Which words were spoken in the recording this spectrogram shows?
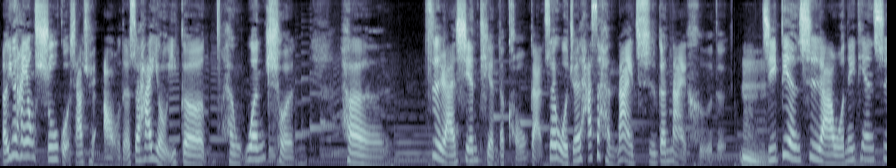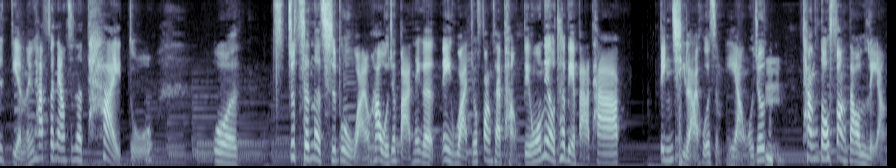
呃，因为它用蔬果下去熬的，所以它有一个很温醇、很。自然鲜甜的口感，所以我觉得它是很耐吃跟耐喝的。嗯，即便是啊，我那天是点了，因为它分量真的太多，我就真的吃不完，然后我就把那个那碗就放在旁边，我没有特别把它冰起来或怎么样，我就汤都放到凉，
